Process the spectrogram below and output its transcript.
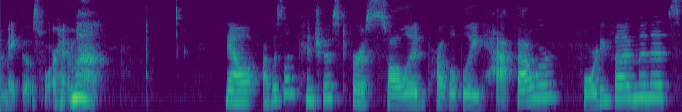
to make those for him. now, I was on Pinterest for a solid probably half hour, 45 minutes,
